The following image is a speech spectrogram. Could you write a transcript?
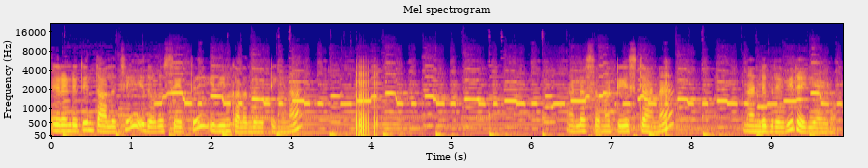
இது ரெண்டுத்தையும் தாளித்து இதோடு சேர்த்து இதையும் கலந்து விட்டிங்கன்னா நல்லா செம்ம டேஸ்டான நண்டு கிரேவி ரெடி ஆகிடும்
